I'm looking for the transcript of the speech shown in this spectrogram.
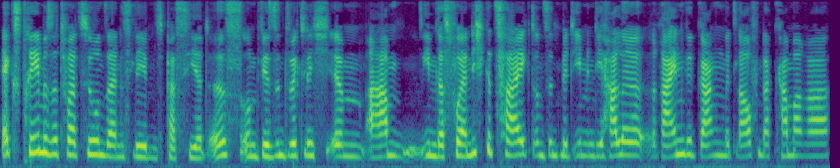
extreme Situation seines Lebens passiert ist. Und wir sind wirklich, ähm, haben ihm das vorher nicht gezeigt und sind mit ihm in die Halle reingegangen mit laufender Kamera.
